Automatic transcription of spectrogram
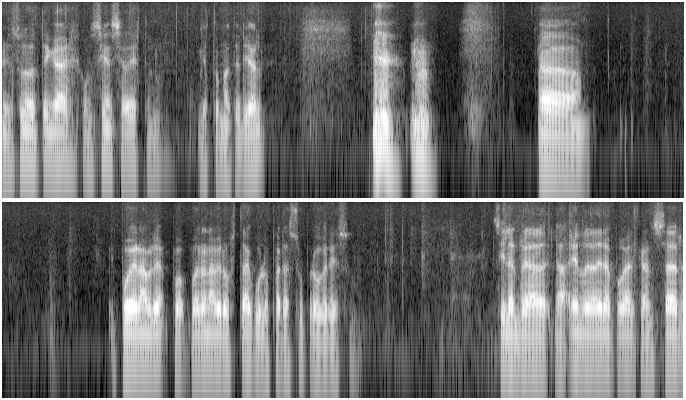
mientras uno tenga conciencia de esto, ¿no? de esto material, podrán, haber, podrán haber obstáculos para su progreso. Si la enredadera, puede alcanzar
